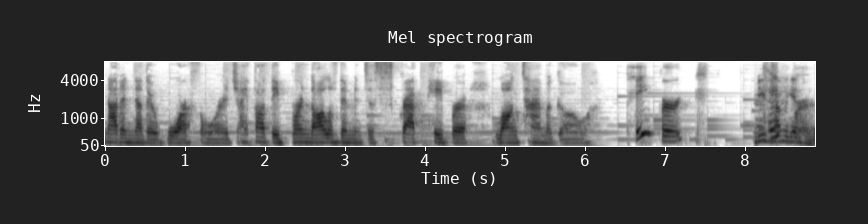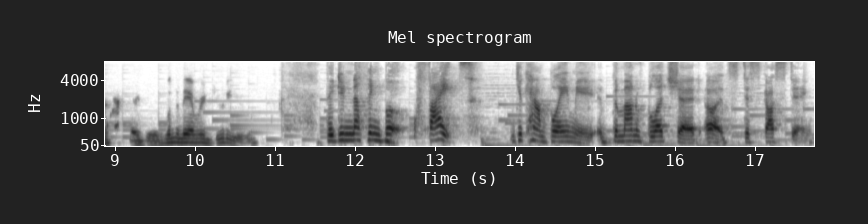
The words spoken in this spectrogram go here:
not another war forge i thought they burned all of them into scrap paper long time ago Paper. What do you have against Paper. Warfare, dude? What did they ever do to you? they do nothing but fight you can't blame me. The amount of bloodshed uh, it's disgusting.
